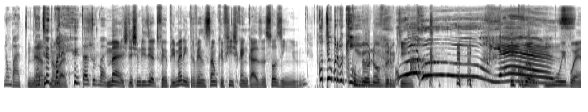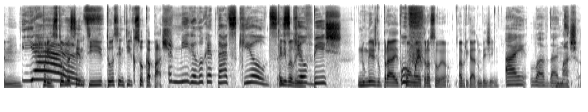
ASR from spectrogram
Não bate. Não, Está tudo não bem. Está tudo bem. Mas deixa-me dizer-te, foi a primeira intervenção que eu fiz cá em casa, sozinho, Com o teu com barbequinho. o meu novo barbequinho. Uh, yes. E correu muito bem. Yes. Por isso, estou-me a sentir, estou a sentir que sou capaz. Amiga, look at that skilled. Can a skilled bicho. No mês do Pride, Uf. quão hetero sou eu. Obrigado, um beijinho. I love that. Macha.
